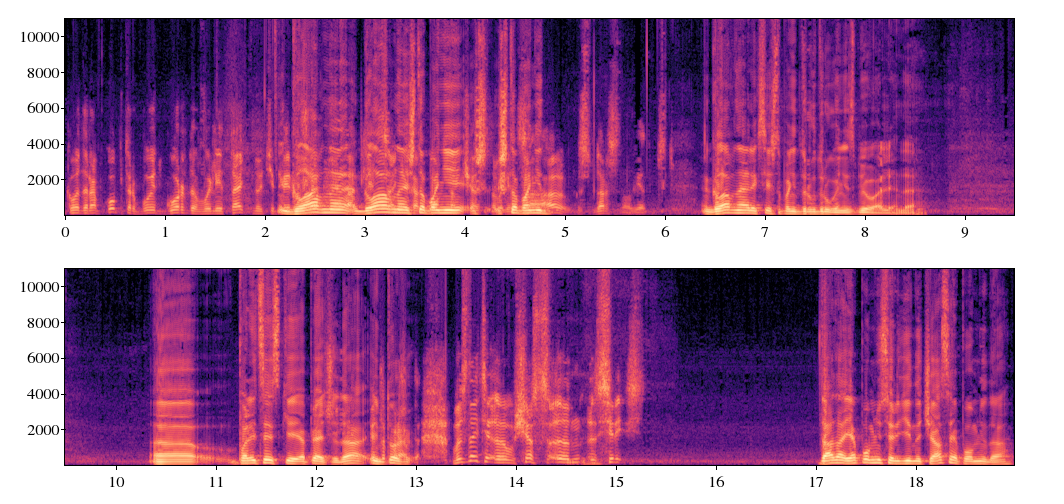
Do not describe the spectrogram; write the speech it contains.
квадрокоптер будет гордо вылетать, но теперь... Главное, главное чтобы они... Чтобы они... А государственного ведомства. Главное, Алексей, чтобы они друг друга не сбивали, да. А, полицейские, опять же, да, Это им правда. тоже... Вы знаете, сейчас... Э, э, Да-да, я помню середину часа, я помню, да.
